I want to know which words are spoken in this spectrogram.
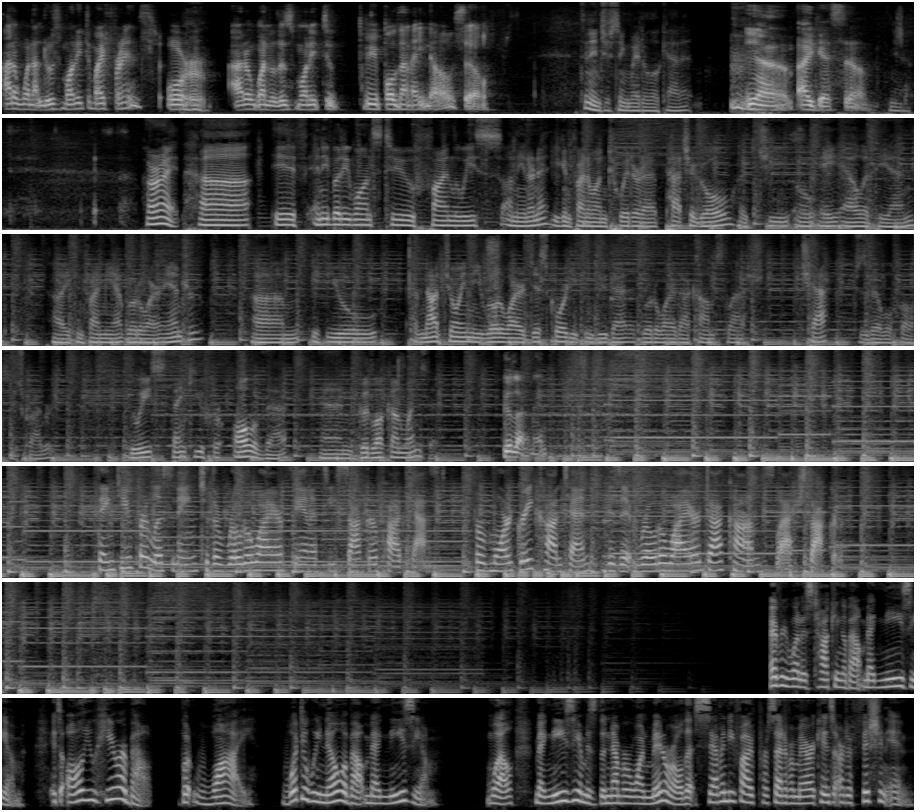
I don't want to lose money to my friends, or mm-hmm. I don't want to lose money to people that I know. So It's an interesting way to look at it. yeah, I guess so. All right. Uh, if anybody wants to find Luis on the internet, you can find him on Twitter at Patchagol, at G O A L at the end. Uh, you can find me at RotoWire Andrew. Um, if you have not joined the RotoWire Discord, you can do that at rotowire.com slash chat, which is available for all subscribers. Luis, thank you for all of that, and good luck on Wednesday. Good luck, man. Thank you for listening to the RotoWire Fantasy Soccer Podcast. For more great content, visit rotowire.com slash soccer. Everyone is talking about magnesium. It's all you hear about. But why? What do we know about magnesium? Well, magnesium is the number one mineral that 75% of Americans are deficient in.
